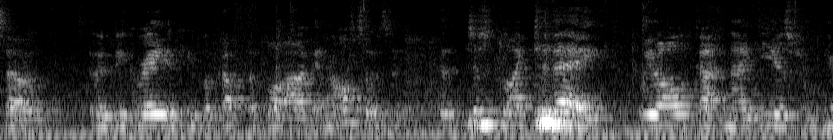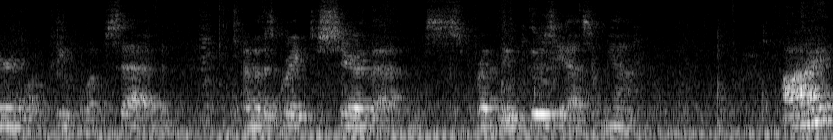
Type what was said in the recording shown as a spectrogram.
So it would be great if you look up the blog, and also, just like today, we all have gotten ideas from hearing what people have said, and it's great to share that and spread the enthusiasm, yeah. I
